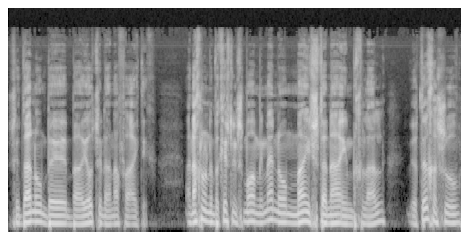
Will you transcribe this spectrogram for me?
שדנו בבעיות של ענף ההייטק. אנחנו נבקש לשמוע ממנו מה השתנה, אם בכלל, ויותר חשוב,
